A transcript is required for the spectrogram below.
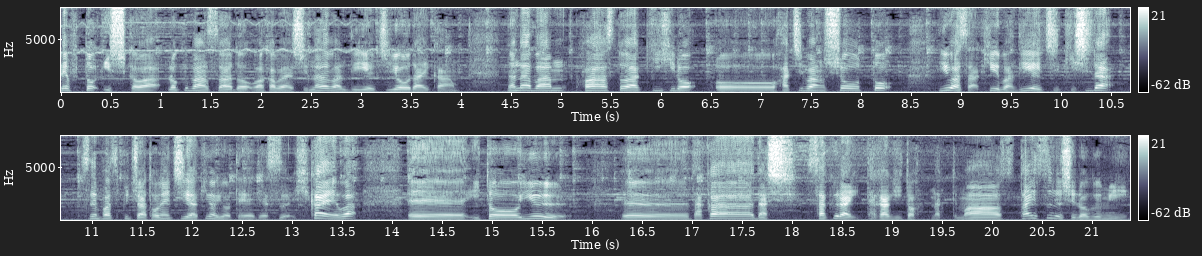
レフト石川、6番サード若林、7番 DH 陽大館、7番ファースト秋広、8番ショート湯浅、9番 DH 岸田、先発ピッチャー、利根千秋の予定です。控えは、えー、伊藤優、えー、高梨、桜井、高木となってます。対する白組、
